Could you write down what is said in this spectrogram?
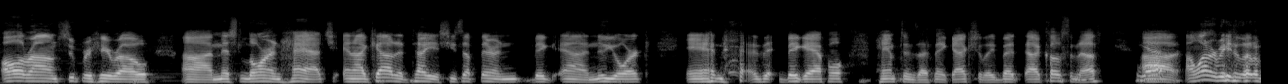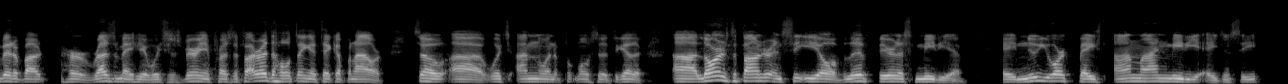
all around superhero, uh, Miss Lauren Hatch. And I got to tell you, she's up there in big uh, New York and Big Apple, Hamptons, I think, actually, but uh, close enough. Yeah. Uh, I want to read a little bit about her resume here, which is very impressive. If I read the whole thing, it'd take up an hour. So, uh, which I'm the one that put most of it together. Uh, Lauren's the founder and CEO of Live Fearless Media, a New York based online media agency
